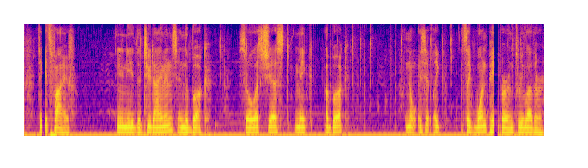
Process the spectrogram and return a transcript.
I think it's five. You need the two diamonds and the book. So let's just make a book. No, is it like, it's like one paper and three leather,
